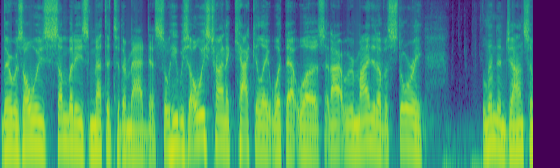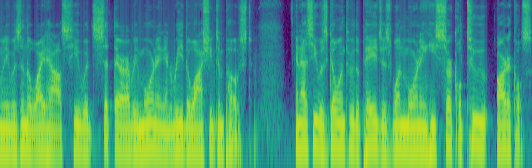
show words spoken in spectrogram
there was always somebody's method to their madness. So he was always trying to calculate what that was. And I reminded of a story Lyndon Johnson, when he was in the White House, he would sit there every morning and read the Washington Post. And as he was going through the pages one morning, he circled two articles.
